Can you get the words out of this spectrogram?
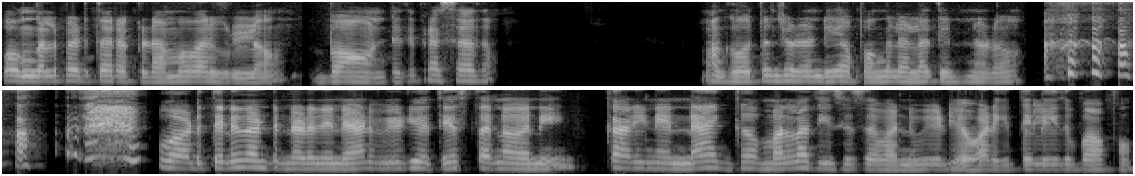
పొంగల్ పెడతారు అక్కడ అమ్మవారి గుడిలో బాగుంటుంది ప్రసాదం. మా గౌతమ్ చూడండి ఆ పొంగల్ ఎలా తింటున్నాడో. వాడు తిననంటున్నాడు నేను ఆడ వీడియో తీస్తాను అని. కానీ నేను నాగ్గా మళ్ళా తీసేసేవాడిని వీడియో. వాడికి తెలియదు పాపం.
